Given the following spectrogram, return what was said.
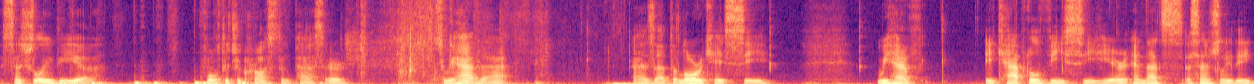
essentially the uh, voltage across the capacitor. So we have that as uh, the lowercase c. We have a capital VC here, and that's essentially the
